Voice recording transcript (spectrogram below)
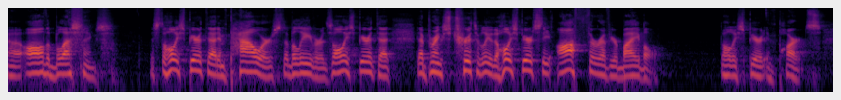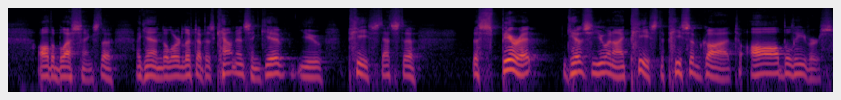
uh, all the blessings. It's the Holy Spirit that empowers the believer. It's the Holy Spirit that, that brings truth to believer. The Holy Spirit's the author of your Bible. The Holy Spirit imparts all the blessings. The, again, the Lord lift up his countenance and give you peace. That's the, the Spirit gives you and I peace, the peace of God to all believers.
